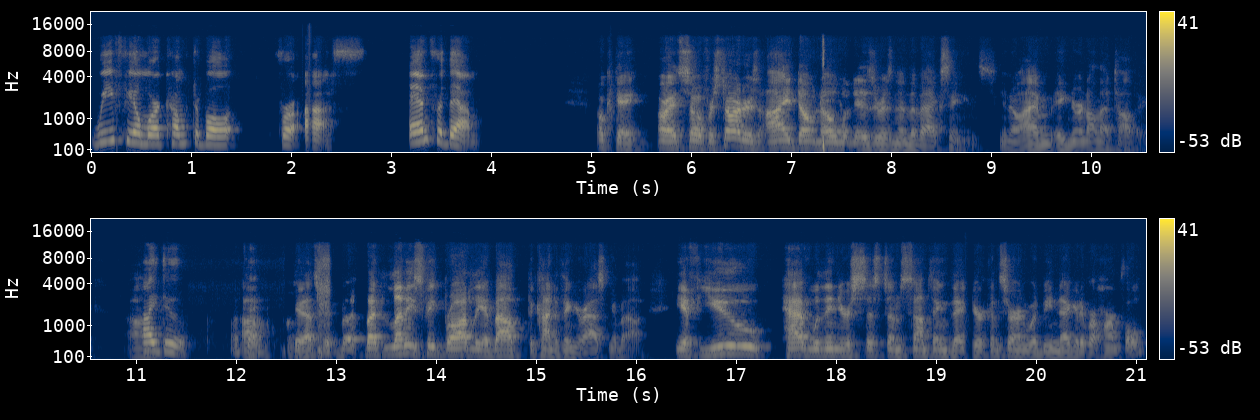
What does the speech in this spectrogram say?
we feel more comfortable for us and for them? Okay. All right. So for starters, I don't know what is or isn't in the vaccines. You know, I'm ignorant on that topic. Um, I do. Okay. Um, okay, that's good. But but let me speak broadly about the kind of thing you're asking about. If you have within your system something that you're concerned would be negative or harmful,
